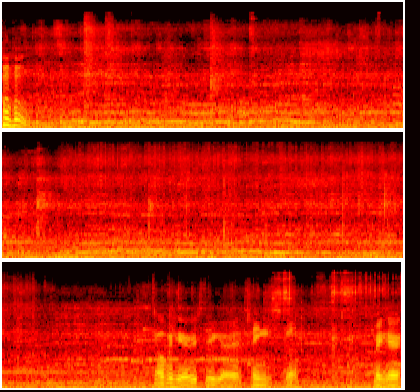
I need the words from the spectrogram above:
Over here is the uh, things stuff. Right here.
